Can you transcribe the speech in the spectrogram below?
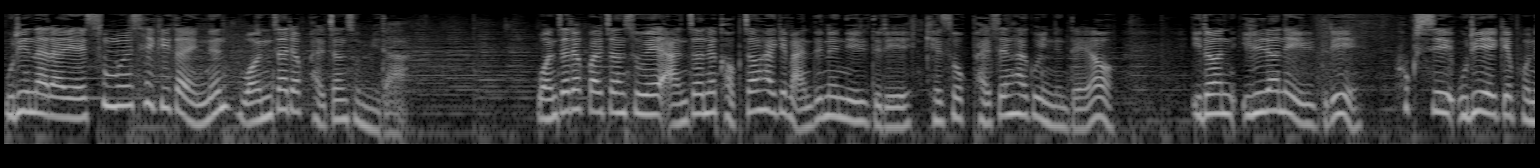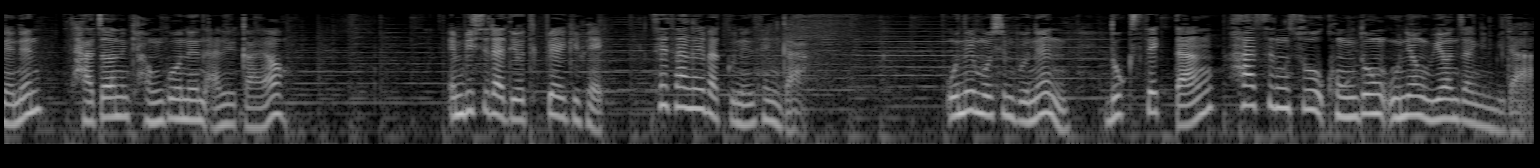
우리나라에 23기가 있는 원자력 발전소입니다. 원자력 발전소의 안전을 걱정하게 만드는 일들이 계속 발생하고 있는데요. 이런 일련의 일들이 혹시 우리에게 보내는 자전 경고는 아닐까요? MBC 라디오 특별기획 세상을 바꾸는 생각. 오늘 모신 분은 녹색당 하승수 공동운영위원장입니다.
